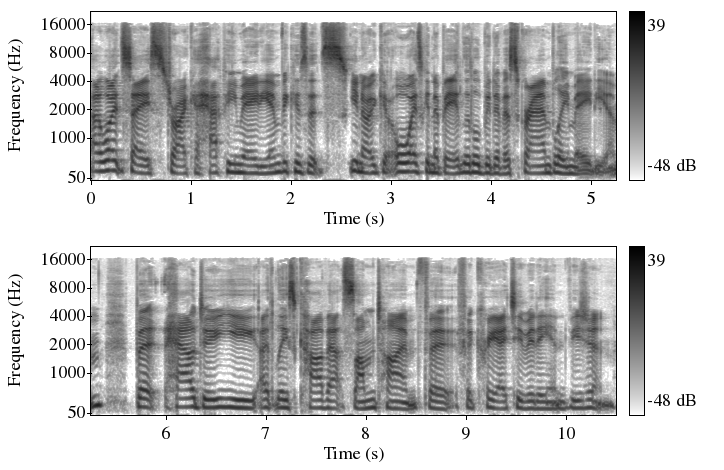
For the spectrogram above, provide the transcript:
I won't say strike a happy medium because it's, you know, always going to be a little bit of a scrambly medium, but how do you at least carve out some time for, for creativity and vision?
